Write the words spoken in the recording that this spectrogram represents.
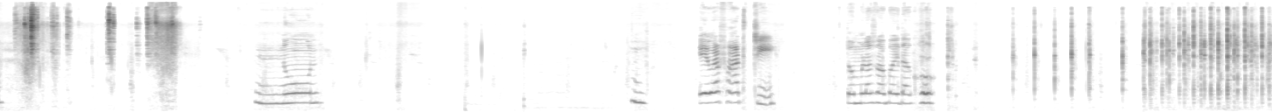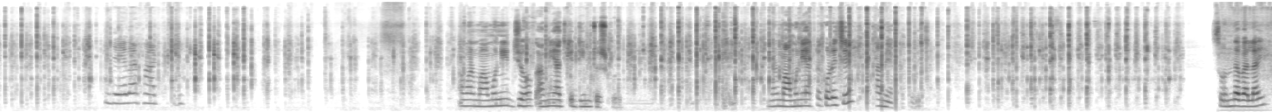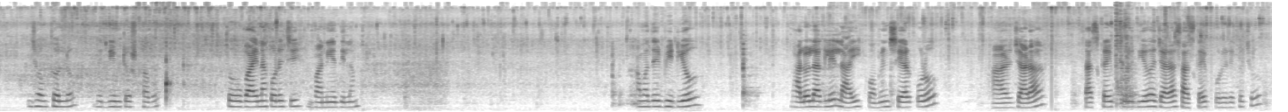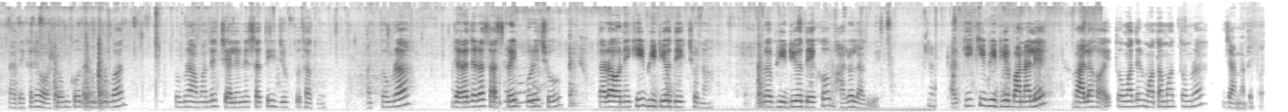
নুন। এবার ফাটছি। তোমরা সবাই দেখো। আমার মামুনির ঝোঁক আমি আজকে ডিম টোস্ট করব। আমার মামুনি একটা করেছে, আমি একটা করেছি। সন্ধ্যাবেলায় ঝোঁক ধরলো, যে ডিম টোস্ট খাব। তো বায়না করেছি, বানিয়ে দিলাম। আমাদের ভিডিও ভালো লাগলে লাইক কমেন্ট শেয়ার করো। আর যারা সাবস্ক্রাইব করে দিও, আর যারা সাবস্ক্রাইব করে রেখেছো, তাদের এখানে অসংখ্য ধন্যবাদ। তোমরা আমাদের চ্যানেলের সাথেই যুক্ত থাকো। আর তোমরা যারা যারা সাবস্ক্রাইব করেছ, তারা অনেকেই ভিডিও দেখছ না। তোমরা ভিডিও দেখো, ভালো লাগবে। আর কি কি ভিডিও বানালে ভালো হয়, তোমাদের মতামত তোমরা জানাতে পারো।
